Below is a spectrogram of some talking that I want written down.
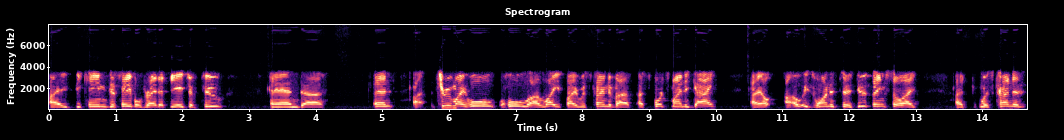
I became disabled right at the age of two, and and uh, through my whole whole uh, life, I was kind of a, a sports-minded guy. I, I always wanted to do things, so I I was kind of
